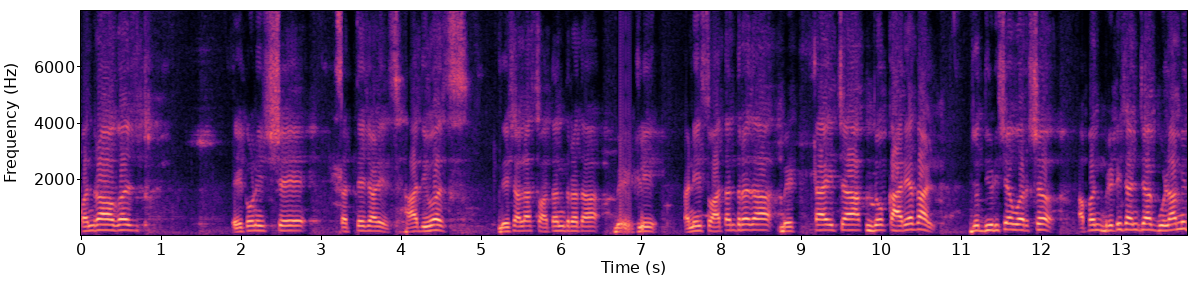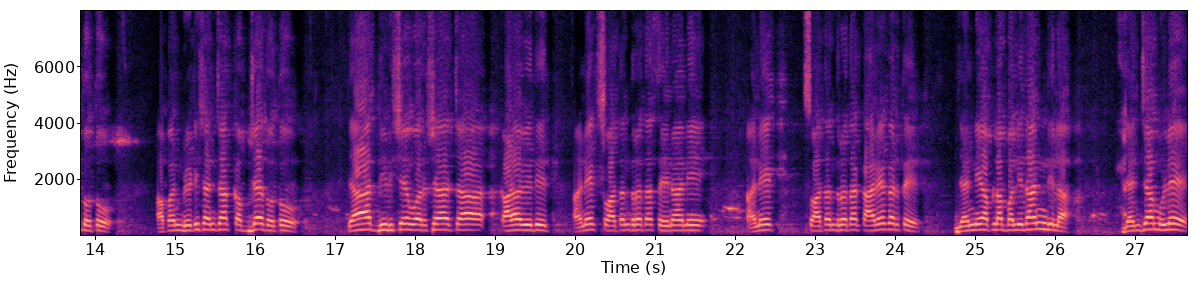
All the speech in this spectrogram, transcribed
पंधरा ऑगस्ट एकोणीसशे सत्तेचाळीस हा दिवस देशाला स्वातंत्र्यता भेटली. आणि स्वातंत्र्यता भेटायचा जो कार्यकाळ जो दीडशे वर्ष आपण ब्रिटिशांच्या गुलामीत होतो आपण ब्रिटिशांच्या कब्ज्यात होतो त्या दीडशे वर्षाच्या काळाविधीत अनेक स्वातंत्र्यता सेनानी अनेक स्वातंत्र्यता कार्यकर्ते ज्यांनी आपला बलिदान दिला ज्यांच्यामुळे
